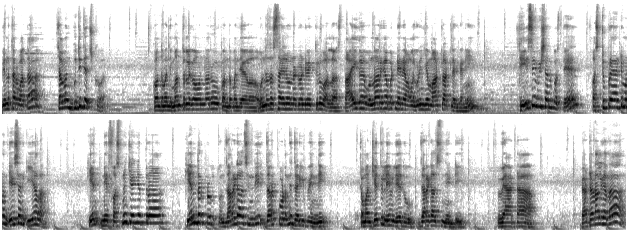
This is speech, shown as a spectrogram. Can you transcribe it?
విన్న తర్వాత చాలామంది బుద్ధి తెచ్చుకోవాలి. కొంతమంది మంత్రులుగా ఉన్నారు కొంతమంది ఉన్నత స్థాయిలో ఉన్నటువంటి వ్యక్తులు వాళ్ళ స్థాయిగా ఉన్నారు కాబట్టి నేను వాళ్ళ గురించి ఏం మాట్లాడలేదు కానీ దేశం విషయానికి వస్తే ఫస్ట్ ప్రయారిటీ మనం దేశానికి ఇవ్వాలా నేను ఫస్ట్ నుంచి ఏం చెప్తున్నా? కేంద్ర ప్రభుత్వం జరగాల్సింది జరగకూడదు జరిగిపోయింది. ఇక మన చేతుల్లో ఏమి లేదు. జరగాల్సింది ఏంటి? వేట. వేటాడాలి కదా?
